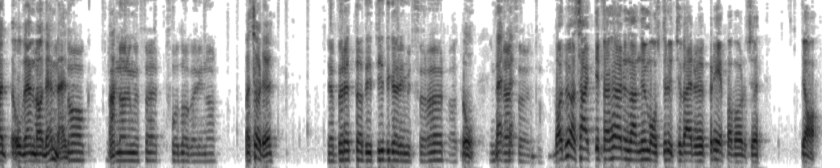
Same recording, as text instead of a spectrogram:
Att- Och vem var den En vännen? dag Va? innan ungefär, två dagar innan. Vad sa du? Jag berättade tidigare i mitt förhör att Jo. Men, vad du har sagt i förhören, nu måste du tyvärr upprepa vad du sa. Ja,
